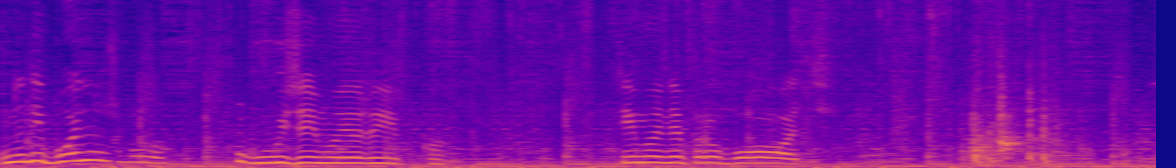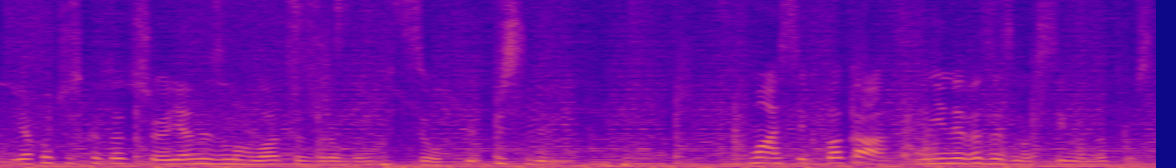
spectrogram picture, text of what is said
Ну не больно ж було. Гузя моя рибка. Ти мене пробач. Я хочу сказати, що я не змогла це зробити. Все, пішли. Масік, пока. Мені не везе з Максимом просто.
